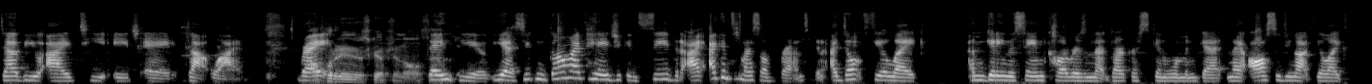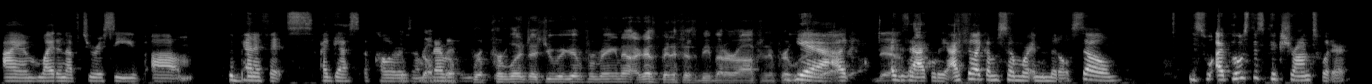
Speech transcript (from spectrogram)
W I T H A dot Y. Right? I'll put it in the description also. Thank you. Yes, you can go on my page. You can see that I, I consider myself brown skin. I don't feel like I'm getting the same colorism that darker skinned women get. And I also do not feel like I am light enough to receive um, the benefits, I guess, of colorism. the, Whatever. the- privilege that you would get for being that. I guess benefits would be a better option than privilege. Yeah, like, yeah. Exactly. I feel like I'm somewhere in the middle. So this I post this picture on Twitter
